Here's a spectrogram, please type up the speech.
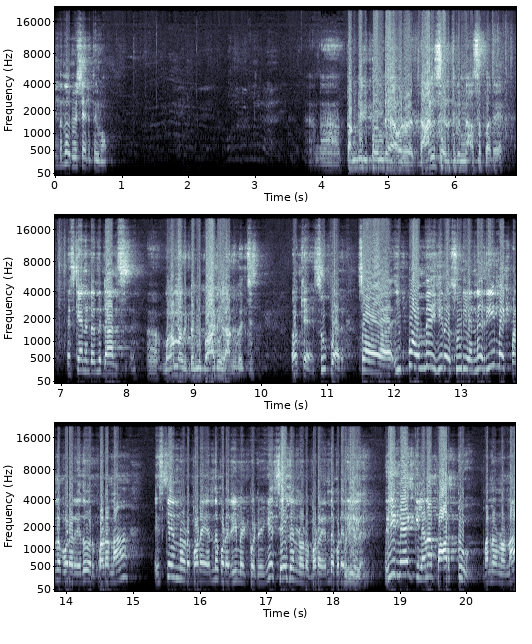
இருந்து ஒரு விஷயம் எடுத்துக்கணும். தம்பிக்கிட்ட இருந்து அவர் டான்ஸ் எடுத்துக்கணும்னு ஆசைப்பாரு எஸ்கேனன்ட் வந்து டான்ஸ் மாமா கிட்ட இருந்து body language okay super so இப்போ வந்து ஹீரோ சூரியன் ரீமேக் பண்ண போறாரு. ஏதோ ஒரு படம்னா எஸ்கேனோட படம் எந்த படம் ரீமேக் பண்ணுவீங்க? சேதனோட படம் எந்த படம் புரியல. ரீமேக் இல்லனா பார்ட் டூ பண்ணணும்னா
